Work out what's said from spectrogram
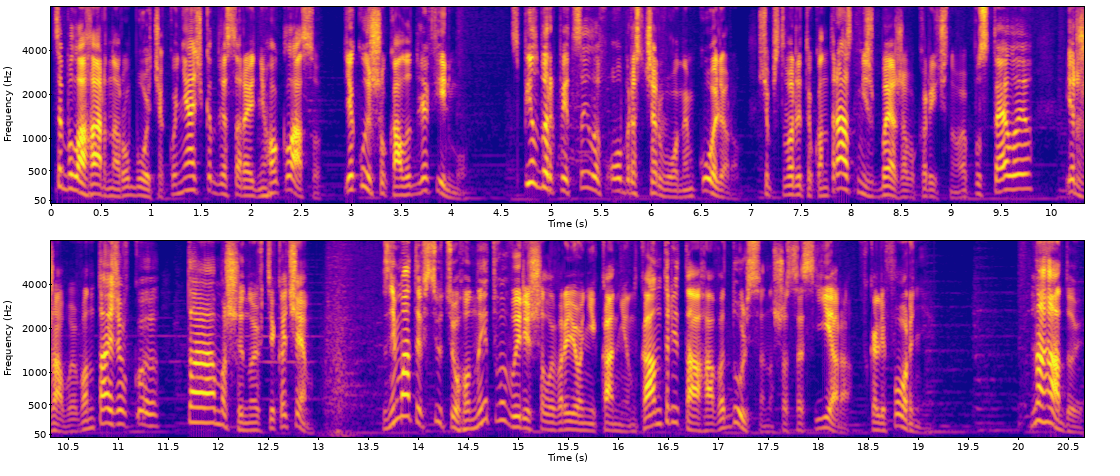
Це була гарна робоча конячка для середнього класу, яку й шукали для фільму. Спілберг підсилив образ червоним кольором, щоб створити контраст між бежево-коричневою пустелею, і ржавою вантажівкою та машиною втікачем. Знімати всю цю гонитву вирішили в районі Каньйон Кантрі та Гаве Дульсе на шосе С'єра в Каліфорнії. Нагадую,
